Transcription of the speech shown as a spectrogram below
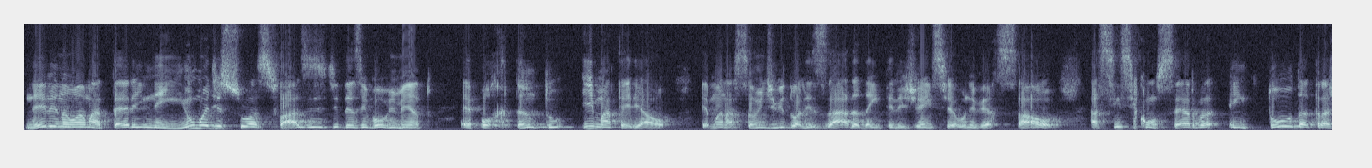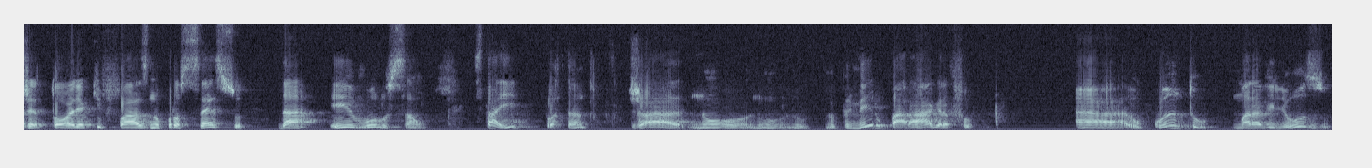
Nele não há matéria em nenhuma de suas fases de desenvolvimento. É, portanto, imaterial. Emanação individualizada da inteligência universal, assim se conserva em toda a trajetória que faz no processo da evolução. Está aí, portanto, já no, no, no primeiro parágrafo, ah, o quanto maravilhoso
